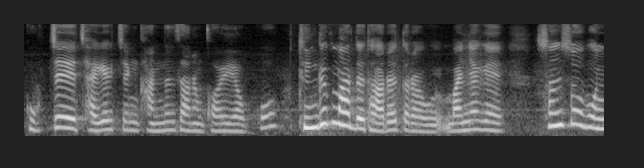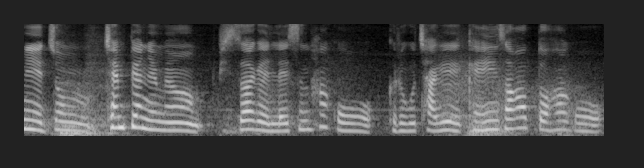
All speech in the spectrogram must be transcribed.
국제 자격증 갖는 사람 거의 없고 등급마다 다르더라고요. 만약에 선수분이 좀 챔피언이면 비싸게 레슨하고 그리고 자기 개인 사업도 하고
